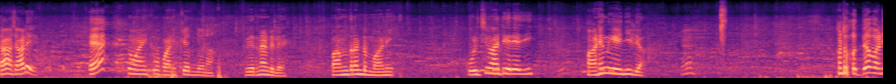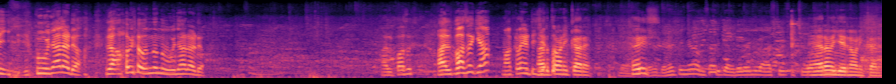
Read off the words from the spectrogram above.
ചാ ചാട്. ഏ? ഇത് വാങ്ങിക്കുമ്പോ പണിക്ക് വരുന്നുണ്ടല്ലേ പന്ത്രണ്ട് മണി. കുളിച്ച് മാറ്റി വരിക ജി. പണിയൊന്നും കഴിഞ്ഞില്ല. കണ്ടോ ഒതാ പണി. ഊഞ്ഞാലാടുക. രാവിലെ ഒന്നൊന്ന് ഊഞ്ഞാലാടുക. അൽഫാസ് അൽഫാസൊക്കെയാ മക്കളെ ഞെട്ടിച്ച് അടുത്ത പണിക്കാരൻ. നേരെ വൈകി വരുന്ന പണിക്കാരൻ.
